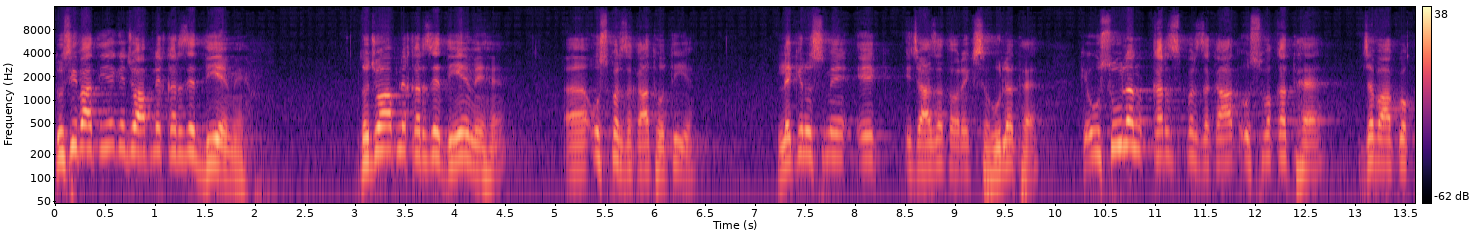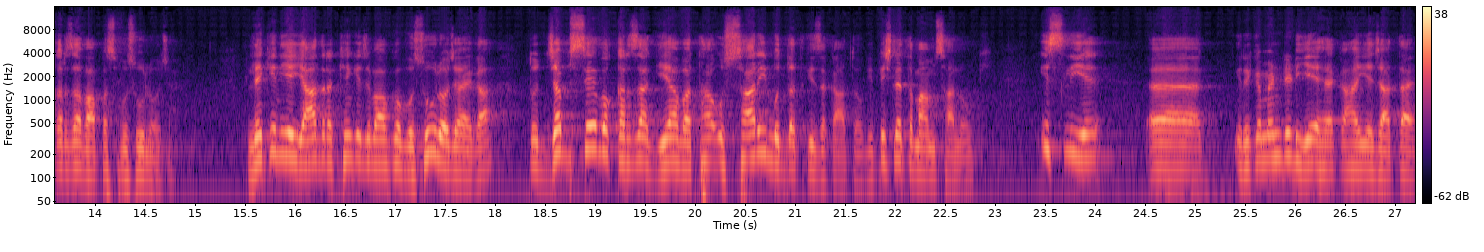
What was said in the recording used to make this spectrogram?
دوسری بات یہ کہ جو آپ نے قرضے دیے ہوئے تو جو آپ نے قرضے دیے ہوئے ہیں اس پر زکوٰۃ ہوتی ہے، لیکن اس میں ایک اجازت اور ایک سہولت ہے۔ کہ اصولاً قرض پر زکوٰۃ اس وقت ہے جب آپ کو قرضہ واپس وصول ہو جائے۔ لیکن یہ یاد رکھیں کہ جب آپ کو وصول ہو جائے گا، تو جب سے وہ قرضہ گیا ہوا تھا، اس ساری مدت کی زکوٰۃ ہوگی، پچھلے تمام سالوں کی۔ اس لیے ریکمینڈڈ یہ ہے، کہا یہ جاتا ہے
